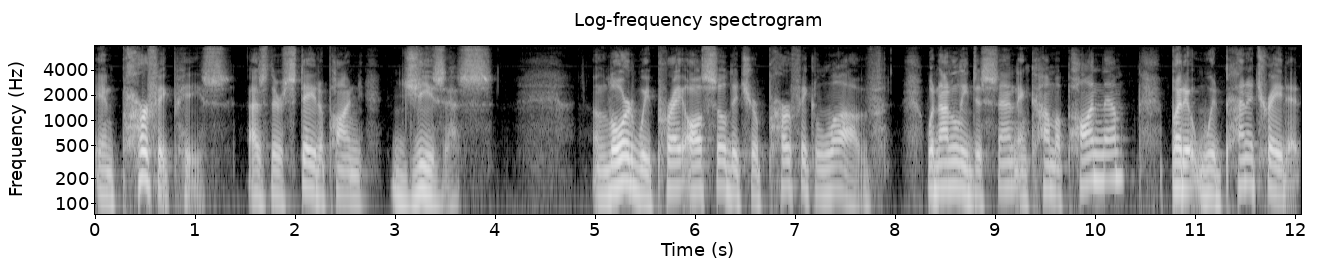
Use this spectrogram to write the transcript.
in perfect peace as they're stayed upon Jesus. And Lord, we pray also that your perfect love would not only descend and come upon them, but it would penetrate at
